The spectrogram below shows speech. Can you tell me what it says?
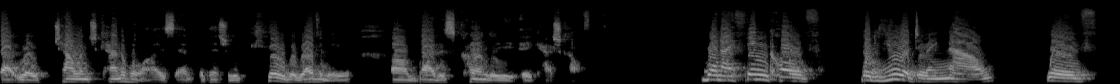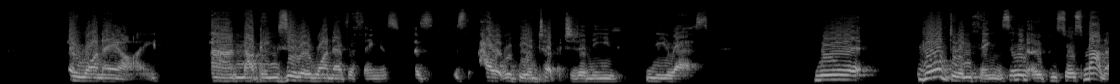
that will challenge, cannibalize, and potentially kill the revenue um, that is currently a cash cow. When I think of what you are doing now with O1 AI, and that being zero one everything is, is, is how it would be interpreted in the, in the US, we're you're doing things in an open source manner.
